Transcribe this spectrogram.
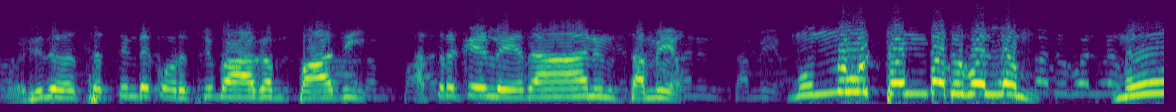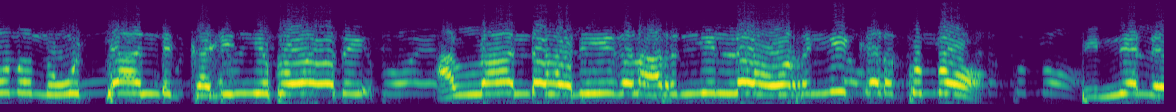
ഒരു ദിവസത്തിന്റെ കുറച്ച് ഭാഗം പാതി. അത്രയ്ക്കുള്ള ഏതാനും സമയം. മുന്നൂറ്റൊമ്പത് കൊല്ലം മൂന്ന് നൂറ്റാണ്ട് കഴിഞ്ഞു പോയത് അള്ളാന്റെ വലിയകൾ അറിഞ്ഞില്ല ഉറങ്ങിക്കിടക്കുമ്പോ. പിന്നല്ലേ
